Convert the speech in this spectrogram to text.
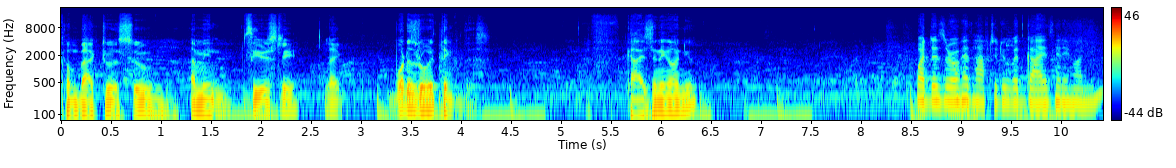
Come back to us soon. I mean, seriously? Like, what does Rohit think of this? Guys hitting on you? What does Rohit have to do with guys hitting on me?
